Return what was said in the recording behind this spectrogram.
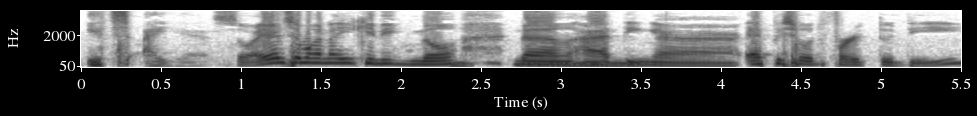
it's a yes. So, ayan sa mga nakikinig, no, ng Mm. ating ah, episode for today.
